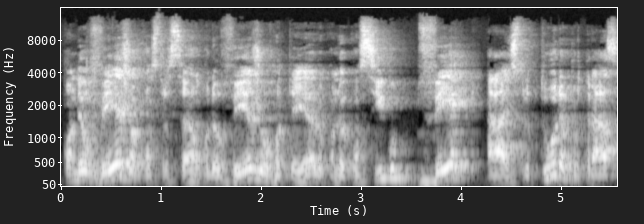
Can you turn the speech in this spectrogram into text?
quando eu vejo a construção, quando eu vejo o roteiro, quando eu consigo ver a estrutura por trás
